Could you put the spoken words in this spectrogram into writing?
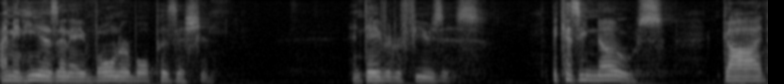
I mean, he is in a vulnerable position. And David refuses because he knows God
